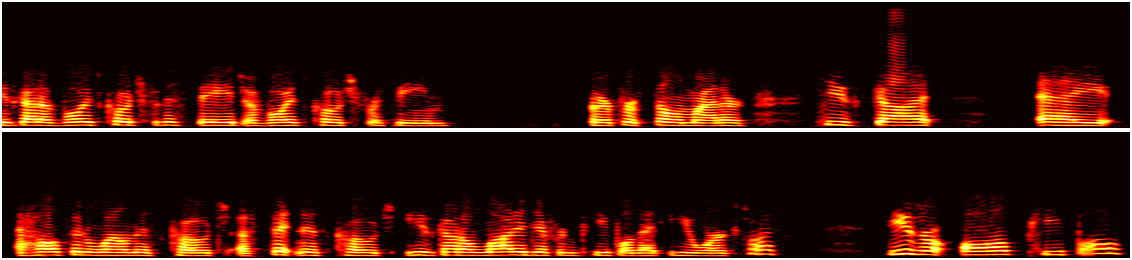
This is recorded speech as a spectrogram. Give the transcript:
he's got a voice coach for the stage, a voice coach for theme, or for film rather. He's got a health and wellness coach, a fitness coach. He's got a lot of different people that he works with. These are all people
